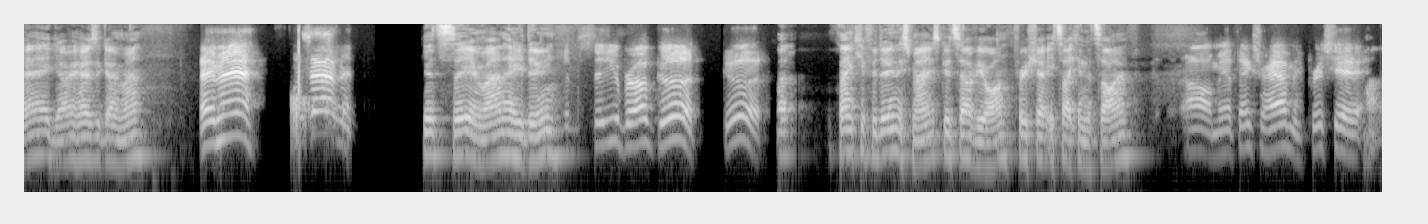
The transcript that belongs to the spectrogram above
Hey Gary, how's it going, man? Hey man, what's happening? Good to see you, man. How you doing? Good to see you, bro. Good, good. Uh, Thank you for doing this, man. It's good to have you on. Appreciate you taking the time. Oh man, thanks for having me. Appreciate it. Uh,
